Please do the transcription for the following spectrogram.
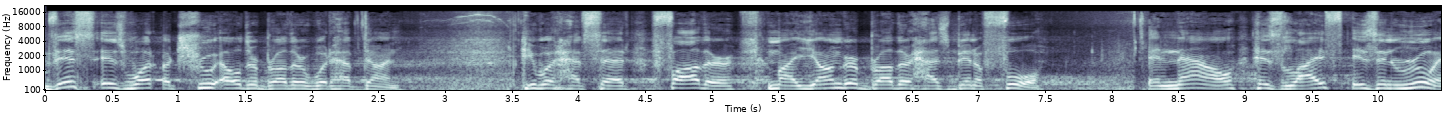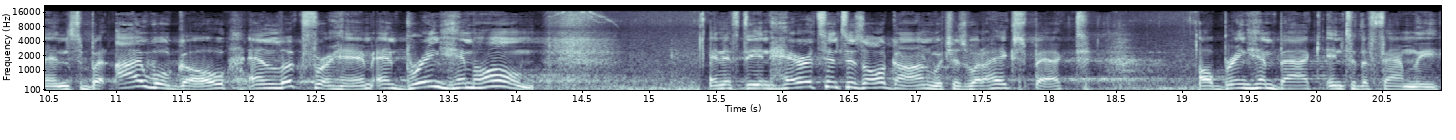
This is what a true elder brother would have done. He would have said, Father, my younger brother has been a fool and now his life is in ruins, but I will go and look for him and bring him home. And if the inheritance is all gone, which is what I expect, I'll bring him back into the family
